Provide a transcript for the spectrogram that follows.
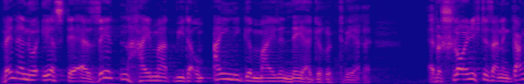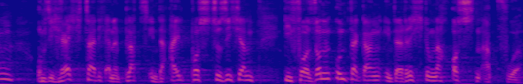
wenn er nur erst der ersehnten Heimat wieder um einige Meilen näher gerückt wäre. Er beschleunigte seinen Gang, um sich rechtzeitig einen Platz in der Eilpost zu sichern, die vor Sonnenuntergang in der Richtung nach Osten abfuhr.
